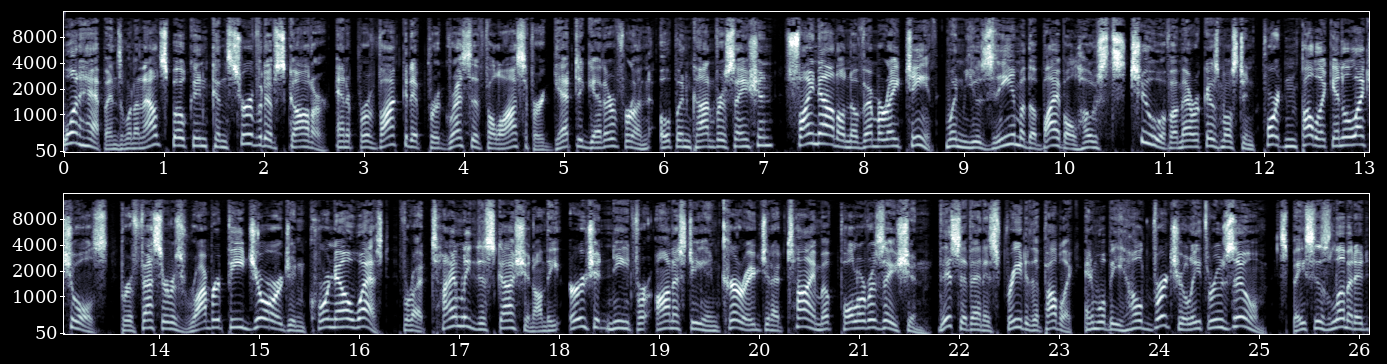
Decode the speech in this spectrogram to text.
What happens when an outspoken conservative scholar and a provocative progressive philosopher get together for an open conversation? Find out on November 18th when Museum of the Bible hosts two of America's most important public intellectuals, Professors Robert P. George and Cornel West, for a timely discussion on the urgent need for honesty and courage in a time of polarization. This event is free to the public and will be held virtually through Zoom. Space is limited.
